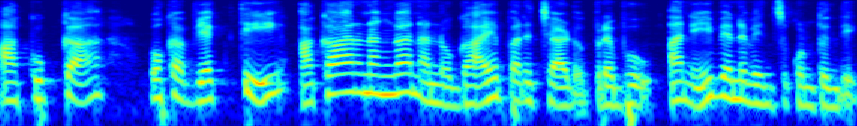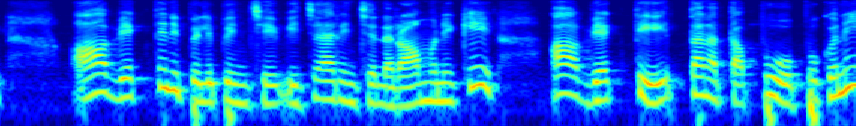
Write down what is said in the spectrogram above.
ఆ కుక్క ఒక వ్యక్తి అకారణంగా నన్ను గాయపరిచాడు ప్రభు అని విన్నవించుకుంటుంది. ఆ వ్యక్తిని పిలిపించి విచారించిన రామునికి ఆ వ్యక్తి తన తప్పు ఒప్పుకుని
